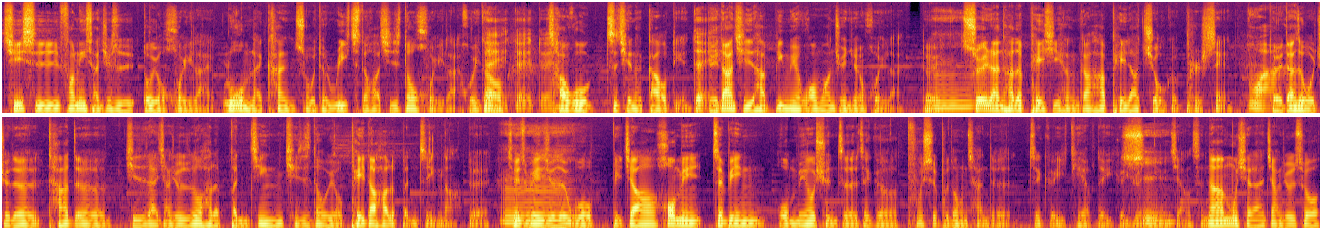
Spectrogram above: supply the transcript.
其实房地产就是都有回来。如果我们来看所谓的 REITs 的话，其实都回来，回到对对超过之前的高点。对，对，但其实它并没有完完全全回来。对，嗯、虽然它的配息很高，它配到九个 percent，哇，对，但是我觉得它的其实来讲，就是说它的本金其实都有配到它的本金了，对，所以这边就是我比较后面这边我没有选择这个富士不动产的这个 ETF 的一个原因，这样子。那目前来讲，就是说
